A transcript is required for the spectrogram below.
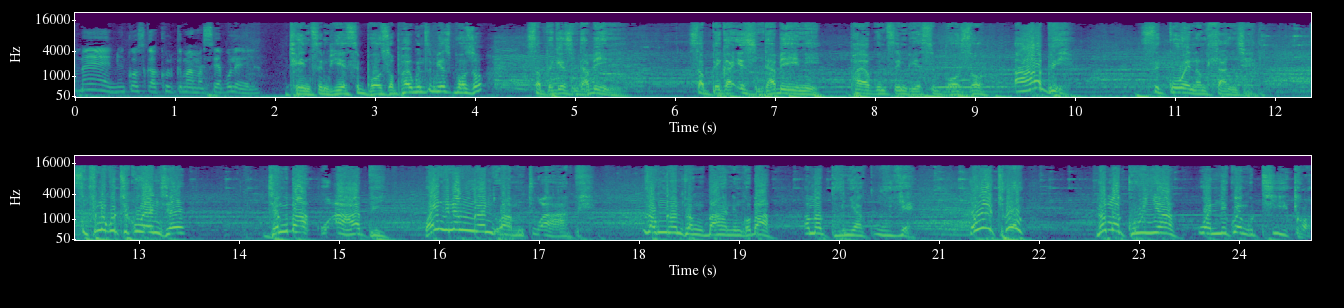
amen inkosi kakhulu ke mama siyabulela the ntsimbi yesibhozo phaya kwintsimbi yesibhozo sabheka ezindabeni sabheka ezindabeni phaya kwintsimbi yesibhozo abi sikuwe namhlanje sifuna ukuthi kuwe nje njengoba uahabi wayengenawunqandwa mntu uahabi uzawunqandwa ngubani ngoba amagunya kuye ewethu loo magunya wanikwe nguthixo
